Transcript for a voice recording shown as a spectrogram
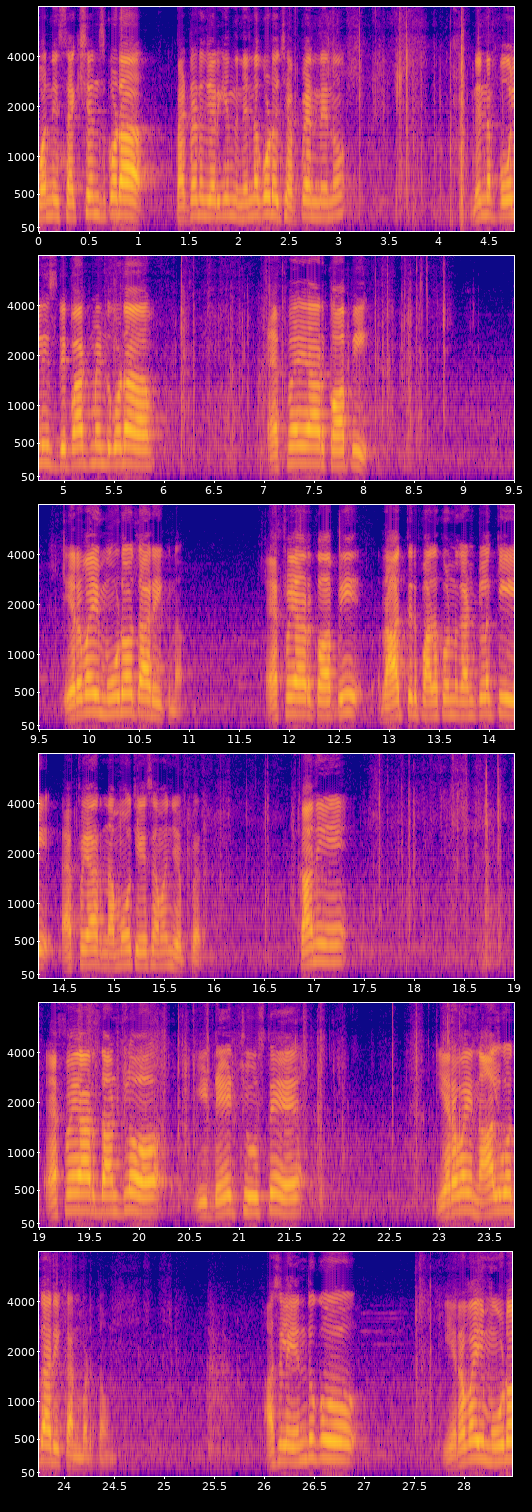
కొన్ని సెక్షన్స్ కూడా పెట్టడం జరిగింది. నిన్న కూడా చెప్పాను నేను. నిన్న పోలీస్ డిపార్ట్మెంట్ కూడా ఎఫ్ఐఆర్ కాపీ ఇరవై మూడో తారీఖున ఎఫ్ఐఆర్ కాపీ రాత్రి పదకొండు గంటలకి ఎఫ్ఐఆర్ నమోదు చేశామని చెప్పారు. కానీ ఎఫ్ఐఆర్ దాంట్లో ఈ డేట్ చూస్తే ఇరవై నాలుగో తారీఖు కనబడుతుంది అసలు ఎందుకు ఇరవై మూడో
